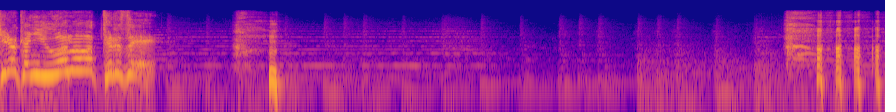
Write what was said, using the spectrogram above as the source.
明らかに上回ってるぜ。お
